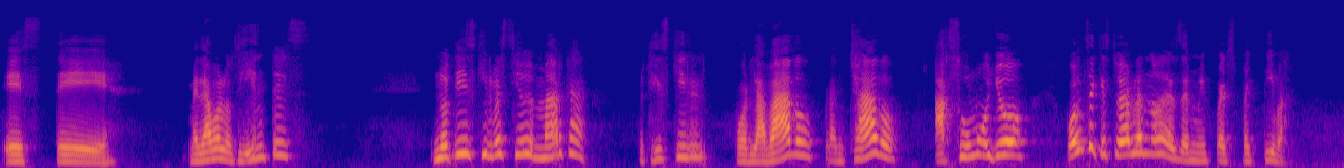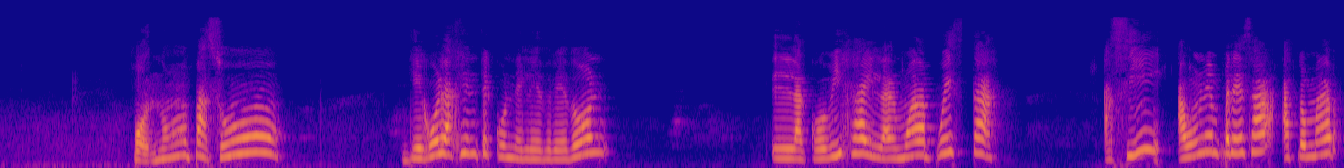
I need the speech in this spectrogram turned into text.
este, este, me lavo los dientes. No tienes que ir vestido de marca, no tienes que ir por lavado, planchado. Asumo yo. Ponce que estoy hablando desde mi perspectiva. Pues no pasó. Llegó la gente con el edredón, la cobija y la almohada puesta. Así, a una empresa a tomar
